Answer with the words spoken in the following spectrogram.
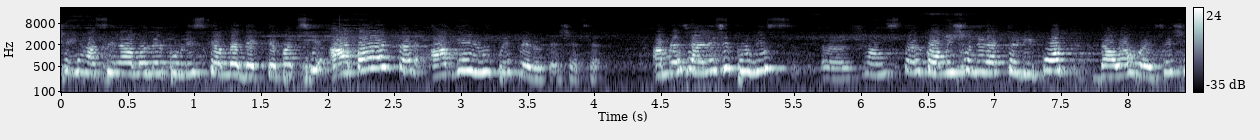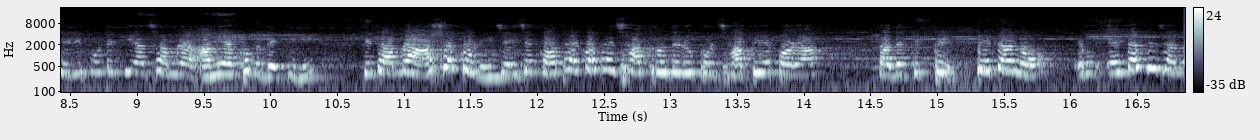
সেই হাসিনা আমলের পুলিশকে আমরা দেখতে পাচ্ছি, আবার তার আগের রূপে ফেরত এসেছে। আমরা জানি যে পুলিশ সংস্কার কমিশনের একটা রিপোর্ট দেওয়া হয়েছে, সেই রিপোর্টে কি আছে আমরা, আমি এখনও দেখিনি। কিন্তু আমরা আশা করি যে এই যে কথায় কথায় ছাত্রদের উপর ঝাঁপিয়ে পড়া তাদেরকে পেটানো এবং এটাকে যেন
